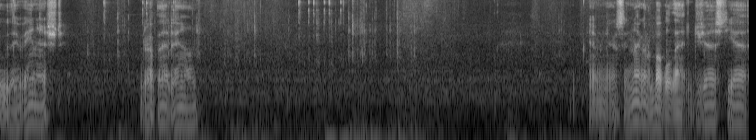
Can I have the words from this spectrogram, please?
Ooh, they vanished. Drop that down. I'm not going to bubble that just yet.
